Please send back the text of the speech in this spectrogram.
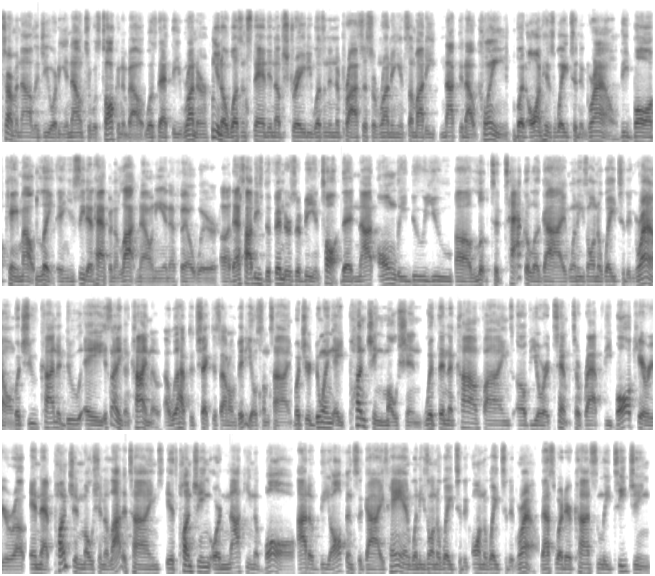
terminology or the announcer was talking about was that the runner, you know, wasn't standing up straight. He wasn't in the process of running and somebody knocked it out clean. But on his way to the ground, the ball came out late. And you see that happen a lot now in the NFL where uh, that's how these defenders are being taught that not only do you uh, look to tackle a guy when he's on the way to the ground, but you kind of do a, it's not even kind of, uh, we'll have to check check this out on video sometime, but you're doing a punching motion within the confines of your attempt to wrap the ball carrier up. And that punching motion, a lot of times, is punching or knocking the ball out of the offensive guy's hand when he's on the way to the on the way to the ground. That's where they're constantly teaching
